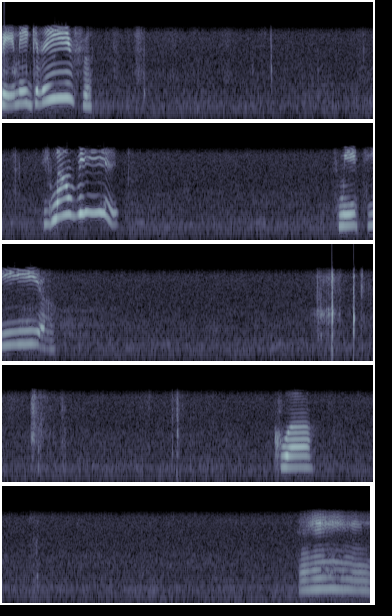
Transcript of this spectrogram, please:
fais mes griffes. Je m'en vais. Je m'étire. Quoi? Eh,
